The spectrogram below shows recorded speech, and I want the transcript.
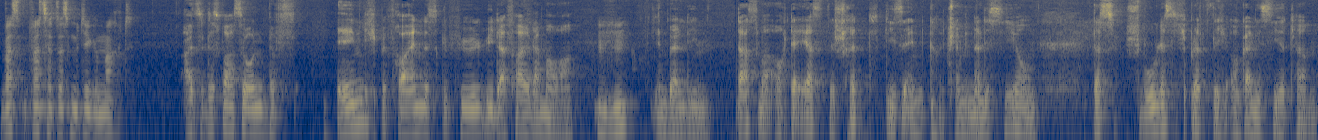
Was, was hat das mit dir gemacht? Also das war so ein bef ähnlich befreiendes Gefühl wie der Fall der Mauer mhm. in Berlin. Das war auch der erste Schritt, diese Entkriminalisierung, dass Schwule sich plötzlich organisiert haben.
